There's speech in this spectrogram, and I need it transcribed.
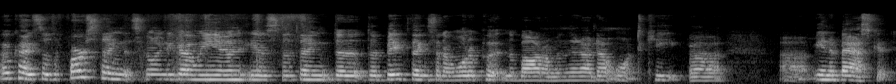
Okay, so the first thing that's going to go in is the thing, the the big things that I want to put in the bottom, and that I don't want to keep uh, uh, in a basket.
